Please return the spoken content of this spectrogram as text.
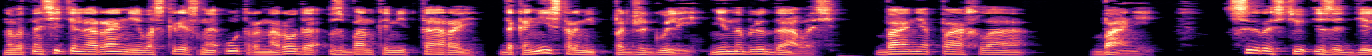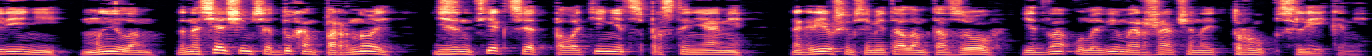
но в относительно раннее воскресное утро народа с банками тарой да канистрами под «Жигули» не наблюдалось. Баня пахла баней. Сыростью из отделений, мылом, доносящимся духом парной, дезинфекцией от полотенец с простынями, нагревшимся металлом тазов, едва уловимой ржавчиной труб с лейками.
